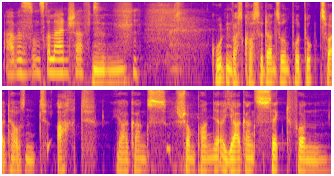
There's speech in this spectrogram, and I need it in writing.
Aber es ist unsere Leidenschaft. Mhm. Gut, und was kostet dann so ein Produkt? 2008 Jahrgangs Champagner, äh, Jahrgangssekt von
